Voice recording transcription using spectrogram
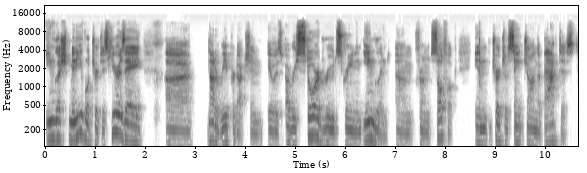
English medieval churches. Here is a, uh, not a reproduction, it was a restored rood screen in England um, from Suffolk in Church of St. John the Baptist.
